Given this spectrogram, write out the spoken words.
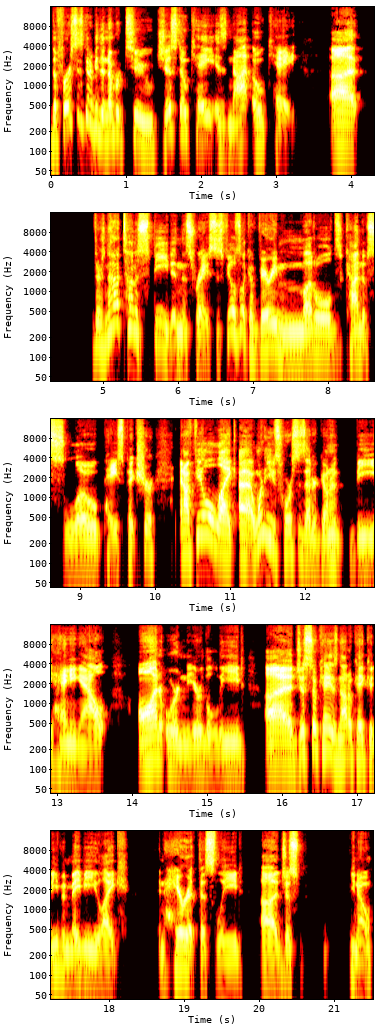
the first is going to be the number two. Just okay is not okay. Uh, there's not a ton of speed in this race. This feels like a very muddled, kind of slow pace picture, and I feel like uh, I want to use horses that are going to be hanging out on or near the lead. Uh, just okay is not okay. Could even maybe like inherit this lead. Uh, just you know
